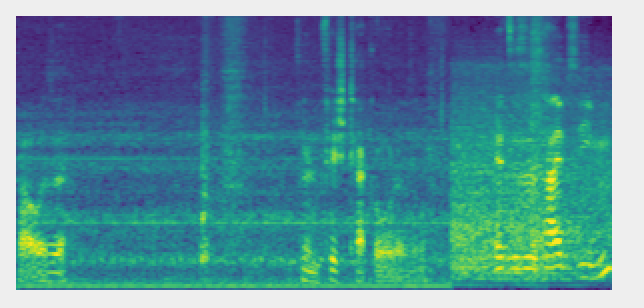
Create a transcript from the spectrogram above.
Pause. Für einen Fischtaco oder so. Jetzt ist es halb sieben.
